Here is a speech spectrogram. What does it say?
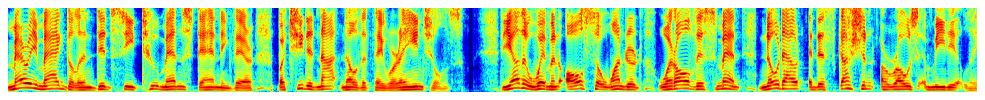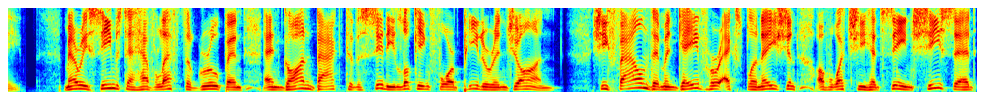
Mary Magdalene did see two men standing there, but she did not know that they were angels. The other women also wondered what all this meant. No doubt a discussion arose immediately. Mary seems to have left the group and, and gone back to the city looking for Peter and John. She found them and gave her explanation of what she had seen. She said,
